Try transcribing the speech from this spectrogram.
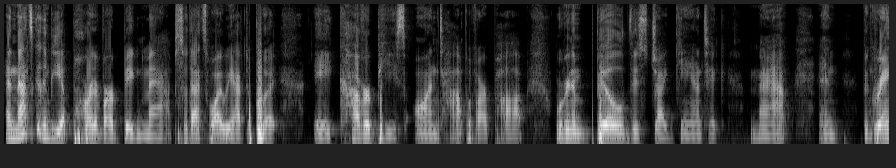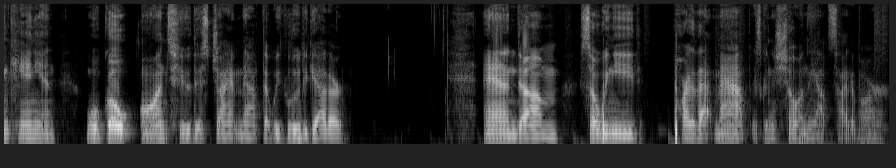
that's going to be a part of our big map. So that's why we have to put a cover piece on top of our pop. We're going to build this gigantic map, and the Grand Canyon will go onto this giant map that we glue together. And um, so we need part of that map is going to show on the outside of our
